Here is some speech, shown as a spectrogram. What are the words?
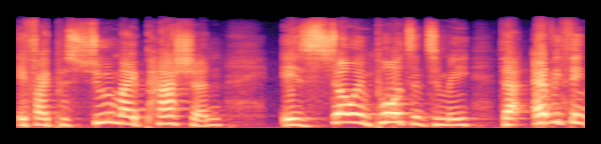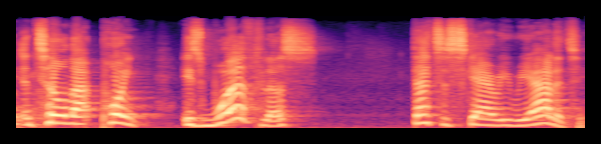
if I pursue my passion is so important to me that everything until that point is worthless, that's a scary reality.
